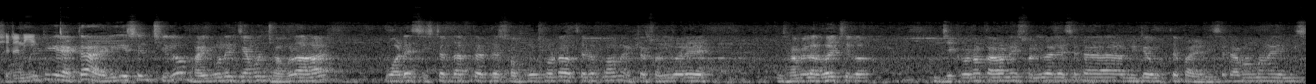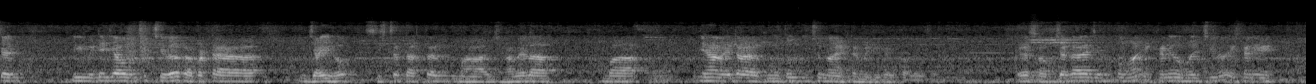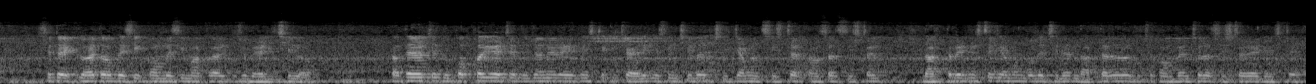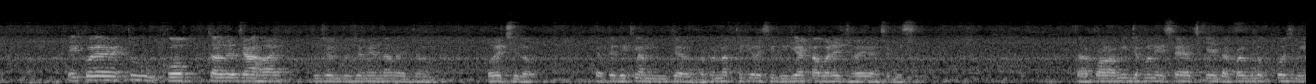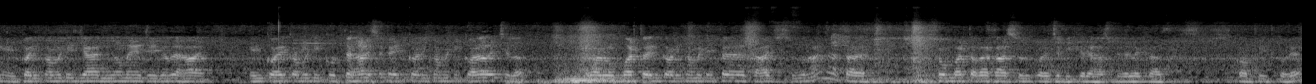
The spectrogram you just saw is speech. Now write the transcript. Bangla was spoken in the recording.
সেটা নিয়ে? একটা অ্যালিগেশন ছিল, ভাই বোনের যেমন ঝগড়া হয়, ওয়ার্ডের সিস্টার ডাক্তারদের সম্পর্কটাও সেরকম, একটা শনিবারে ঝামেলা হয়েছিল। যে কোনো কারণে শনিবারে সেটা মিটে উঠতে পারেনি। সেটা আমার মনে হয় ইনিশিয়ালি মিটে যাওয়া উচিত ছিল, ব্যাপারটা যাই হোক সিস্টার ডাক্তার ঝামেলা বা হ্যাঁ এটা নতুন কিছু নয় একটা মেডিকেল কলেজে এটা সব জায়গায় যেরকম হয়, এখানেও হয়েছিল, এখানে সেটা একটু হয়তো বেশি, কম বেশি মাত্রায় কিছু ভ্যারি ছিল। তাতে হচ্ছে দুপক্ষই হচ্ছে দুজনের এগেনস্টে কিছু অ্যালিগেশন ছিল। যেমন সিস্টার কনসার্ট সিস্টার ডাক্তারের এগেনস্টে যেমন বলেছিলেন ডাক্তারেরও কিছু কমপ্লেন ছিল সিস্টারের এগেনস্টে এই করে একটু ক্ষোভ তাদের যা হয়, দুজন দুজনের নাম একজন হয়েছিল তাতে দেখলাম যে ঘটনার থেকে বেশি মিডিয়া কাভারেজ হয়ে গেছে বেশি। তারপর আমি যখন এসে আজকে ব্যাপারগুলো খোঁজ নিই এনকোয়ারি কমিটি যা নিয়মে যেভাবে হয় এনকোয়ারি কমিটি করতে হয়, সেটা এনকোয়ারি কমিটি করা হয়েছিল। এবার রোববার তো এনকোয়ারি কমিটিতে কাজ শুরু হয় না তার সোমবার তারা কাজ শুরু করেছে, বিকেলে হসপিটালে কাজ কমপ্লিট করে।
